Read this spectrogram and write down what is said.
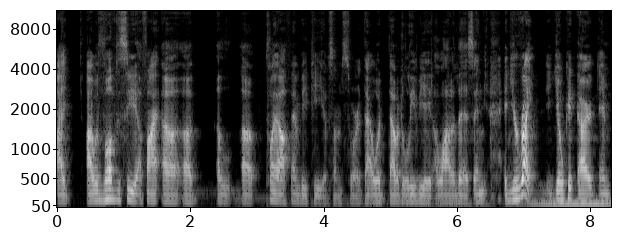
I I would love to see a fi- a, a, a, playoff MVP of some sort. That would that would alleviate a lot of this. And and you're right, Jokic. Uh, and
